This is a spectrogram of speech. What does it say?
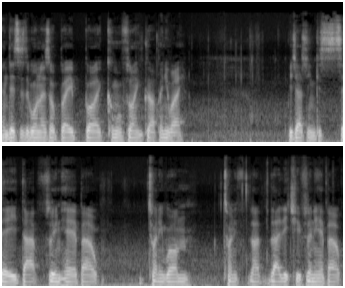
And this is the one that's operated by Cornwall Flying Club anyway. Which as you can see, that flew in here about 21, 20, that, that literally in here about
